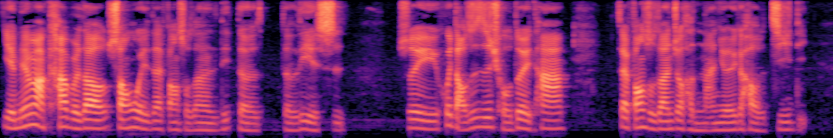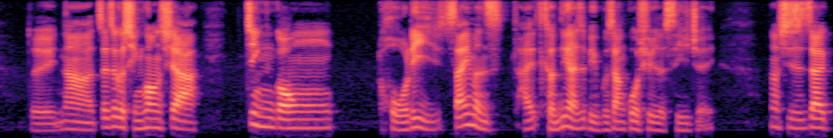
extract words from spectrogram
也没办法 cover 到双位在防守端的的的劣势，所以会导致这支球队他在防守端就很难有一个好的基底。对，那在这个情况下，进攻火力 Simons 还肯定还是比不上过去的 CJ。那其实，在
